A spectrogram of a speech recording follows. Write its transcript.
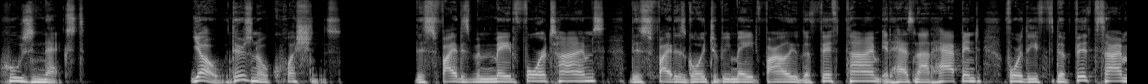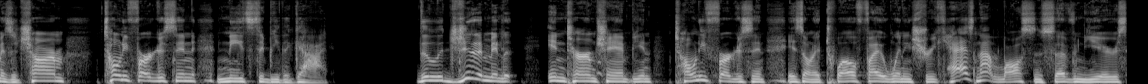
who's next. Yo, there's no questions. This fight has been made four times. This fight is going to be made finally the fifth time. It has not happened. For the, the fifth time is a charm. Tony Ferguson needs to be the guy. The legitimate interim champion, Tony Ferguson, is on a 12 fight winning streak, has not lost in seven years.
